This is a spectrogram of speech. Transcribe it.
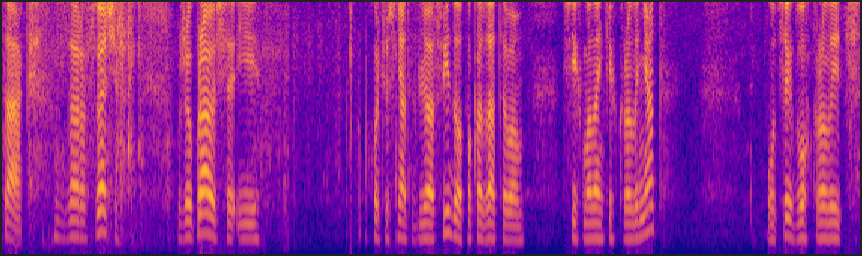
Так, зараз вечір. Вже вправився і хочу зняти для вас відео, показати вам всіх маленьких кроленят. У цих двох кролиць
